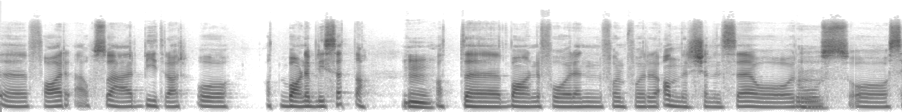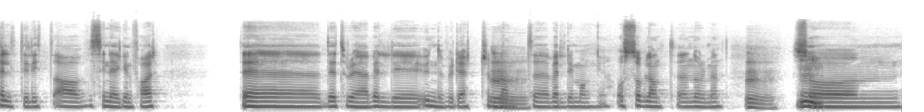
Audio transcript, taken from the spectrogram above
uh, far er, også er bidrar, og at barnet blir sett. da. Mm. At uh, barnet får en form for anerkjennelse og Mm. ros og selvtillit av sin egen far. Det, det tror jeg er veldig undervurdert Mm. blant eh, veldig mange, også blant nordmenn. Mm. Så um,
